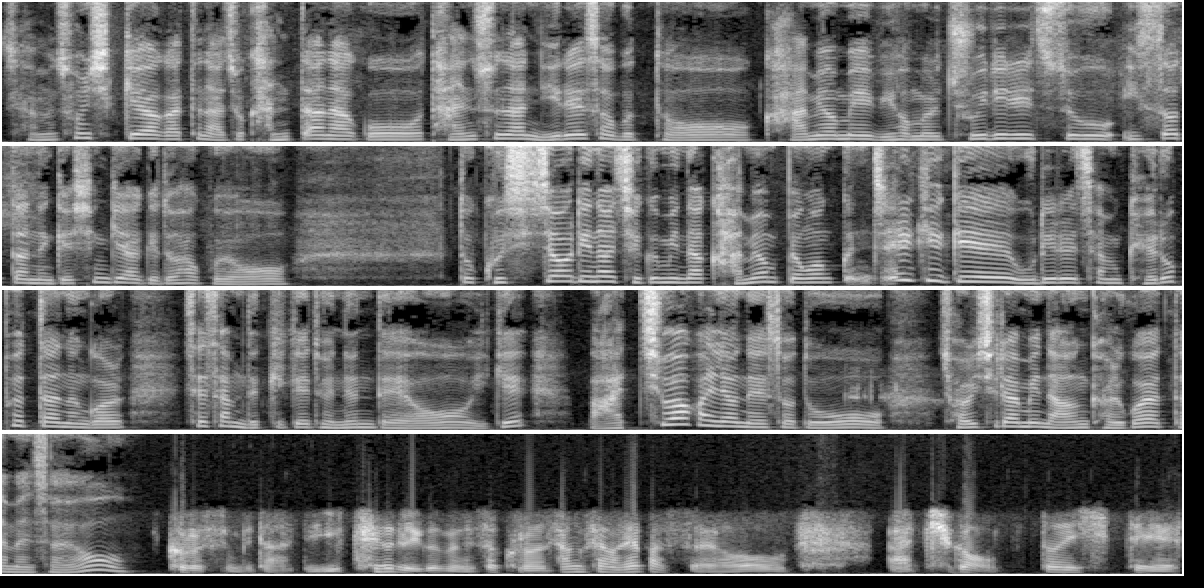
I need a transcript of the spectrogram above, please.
참 손씻기와 같은 아주 간단하고 단순한 일에서부터 감염의 위험을 줄일 수 있었다는 게 신기하기도 하고요. 또 그 시절이나 지금이나 감염병은 끈질기게 우리를 참 괴롭혔다는 걸 새삼 느끼게 되는데요. 이게 마취와 관련해서도 절실함이 낳은 결과였다면서요? 그렇습니다. 이 책을 읽으면서 그런 상상을 해봤어요. 마취가 없던 시대에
